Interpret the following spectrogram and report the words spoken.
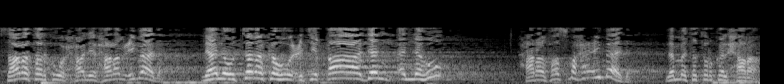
صار تركه للحرام عبادة. لأنه تركه اعتقادا أنه حرام فأصبح عبادة. لما تترك الحرام.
